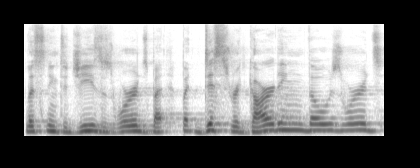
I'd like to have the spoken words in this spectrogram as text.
Listening to Jesus' words but, but disregarding those words,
